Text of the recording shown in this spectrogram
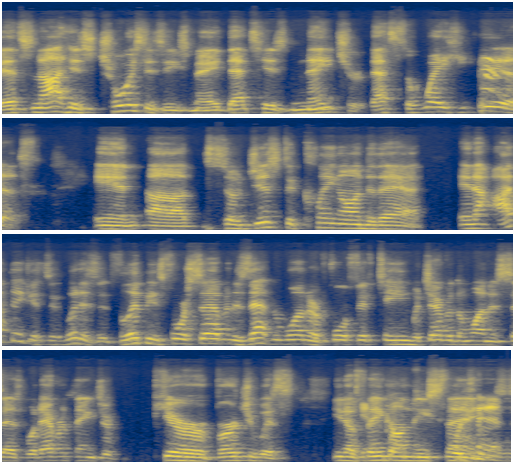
It's not his choices he's made. That's his nature. That's the way he is. And uh, so just to cling on to that. And I, I think it's, what is it? Philippians 4 7, is that the one or 415, whichever the one that says, whatever things are pure, virtuous, you know, yeah. think on these things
